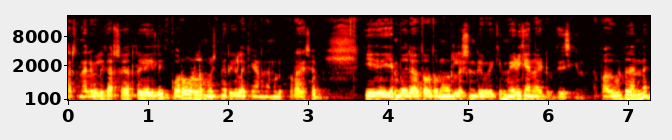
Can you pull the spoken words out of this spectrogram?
കർഷ- നിലവിൽ കർഷകരുടെ കയ്യിൽ കുറവുള്ള മെഷീനറികളൊക്കെയാണ് നമ്മൾ ഇപ്രാവശ്യം ഈ എൺപത് തൊണ്ണൂറ് ലക്ഷം രൂപയ്ക്ക് മേടിക്കാനായിട്ട് ഉദ്ദേശിക്കുന്നത്. അപ്പോൾ അതുകൊണ്ട് തന്നെ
